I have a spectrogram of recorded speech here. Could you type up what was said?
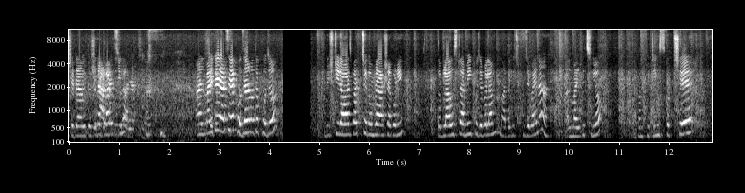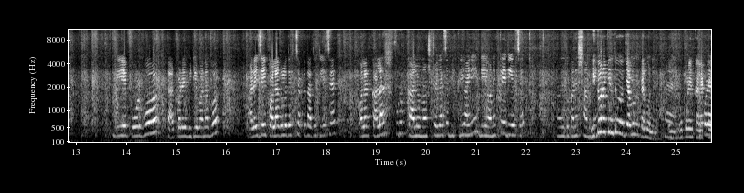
সেটা ওই তো সেটা আলমারিতেই আছে, খোঁজার মতো খোঁজো। বৃষ্টির আওয়াজ পাচ্ছে তোমরা, আশা করি। তো ব্লাউজটা আমি খুঁজে পেলাম মা তো কিছু খুঁজে পাই না আলমারিতে ছিল। এখন ফিটিংস করছে দিয়ে পরবো তারপরে ভিডিও বানাবো। আর এই যে কলাগুলো দেখছি একটা দাদু দিয়েছে কলার কালার পুরো কালো নষ্ট হয়ে গেছে বিক্রি হয়নি দিয়ে অনেকটাই দিয়েছে। আমাদের দোকানের সামনে। ভিতরে কিন্তু যেমন তেমনই হ্যাঁ উপরের কালারটা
